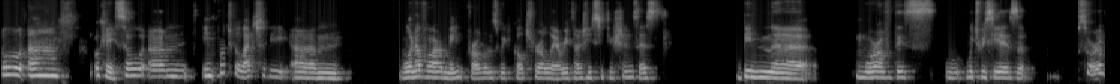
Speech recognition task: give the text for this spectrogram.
Oh, um, okay. So um, in Portugal, actually, um, one of our main problems with cultural heritage institutions has been uh, more of this, which we see as a sort of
